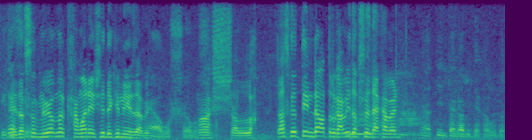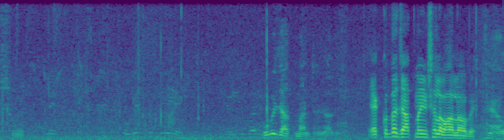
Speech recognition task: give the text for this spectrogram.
ঠিক আছে? দর্শক নিবে আপনার খামারে এসে দেখে নিয়ে যাবে। হ্যাঁ অবশ্যই অবশ্যই। মাশাআল্লাহ। আজকে তিনটা মাত্র গাভি দর্শক দেখাবেন। হ্যাঁ তিনটা গাভী দেখাবো দর্শকের খুবই জাতমানের গাভী এক কথা জাত মানে ইনশাআল্লাহ ভালো হবে। হ্যাঁ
